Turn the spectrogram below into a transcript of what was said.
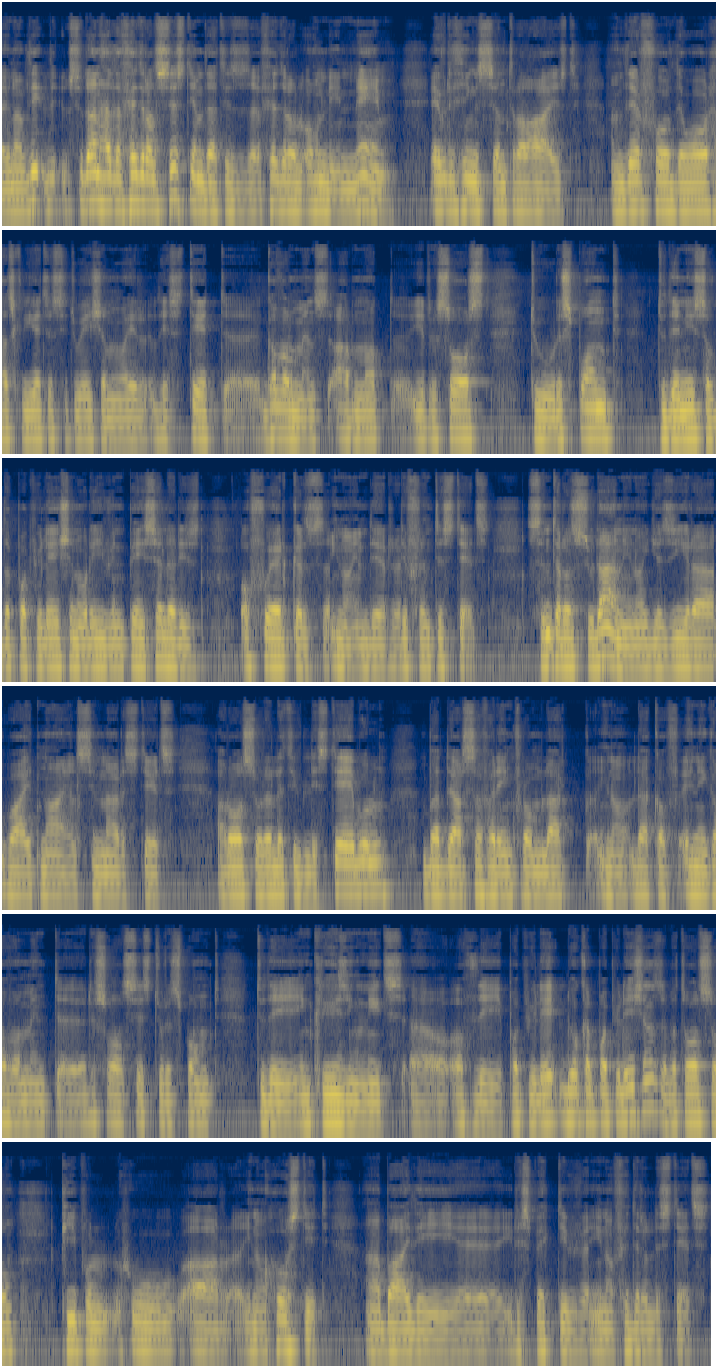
you know, the, the Sudan has a federal system that is uh, federal only in name. Everything is centralized, and therefore the war has created a situation where the state uh, governments are not uh, resourced to respond to the needs of the population or even pay salaries of workers, you know, in their different states. Central Sudan, you know, Jazeera, White Nile, Sinnar states are also relatively stable, but they are suffering from lack, you know, lack of any government uh, resources to respond to the increasing needs uh, of the popula- local populations, but also people who are, you know, hosted uh, by the uh, respective, you know, federal states.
